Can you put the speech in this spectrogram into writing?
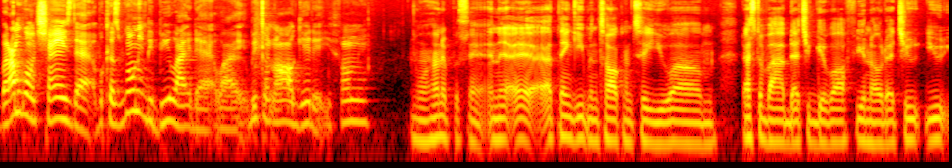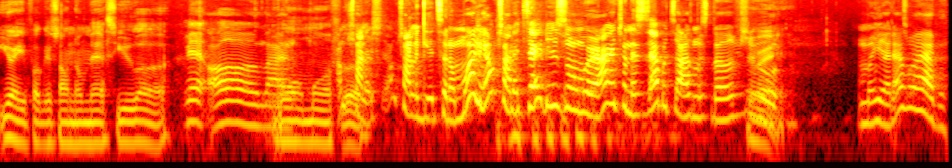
But I'm gonna change that because we don't need to be like that. Like we can all get it. You feel me? One hundred percent, and I, I think even talking to you, um, that's the vibe that you give off. You know that you you you ain't focused on no mess. You uh, Yeah. Oh, like more I'm trying to. I'm trying to get to the money. I'm trying to take this somewhere. I ain't trying to sabotage my stuff. Sure. Right. But yeah, that's what happened.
